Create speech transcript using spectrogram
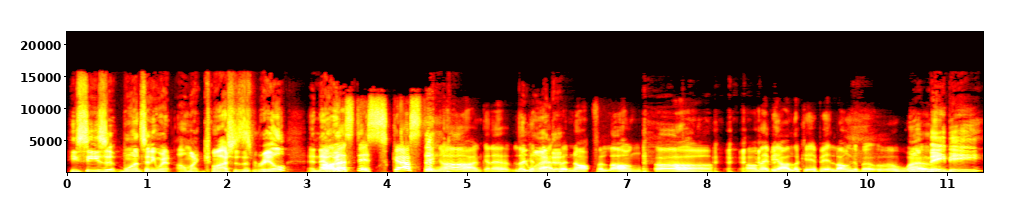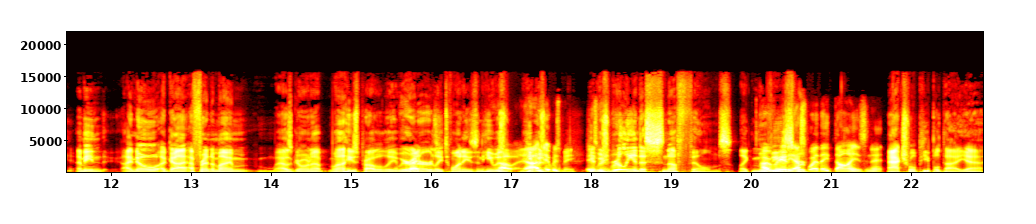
he sees it once and he went, "Oh my gosh, is this real?" And now oh, he- that's disgusting. Oh, I'm gonna look at that, it. but not for long. Oh, oh, maybe I'll look at it a bit longer. But oh, wow. Well, maybe. I mean, I know a guy, a friend of mine. When I was growing up. Well, he's probably we were in our early twenties, and he was Oh, he uh, it was me. It he was was really into snuff films, like movies Oh, really? That's where where they die, isn't it? actual people die. Yeah,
